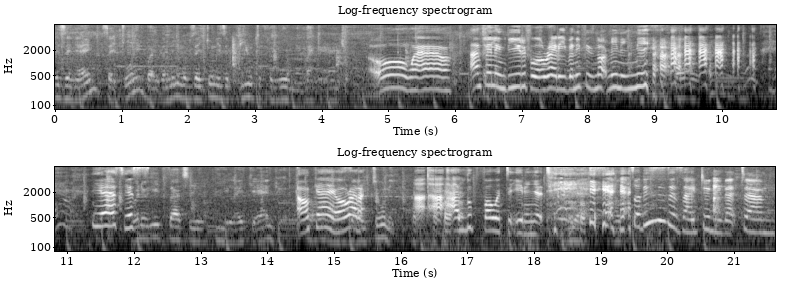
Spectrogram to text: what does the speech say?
as a name, zaituni, but the meaning of zaituni is a beautiful woman, like an angel. oh wow, I'm feeling beautiful already, even if it's not meaning me. yes, yes. When you eat that, you'll be like an angel. Okay, all right. Zaituni. I, I, I look forward to eating it. Yes. so this is the zaituni that um,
